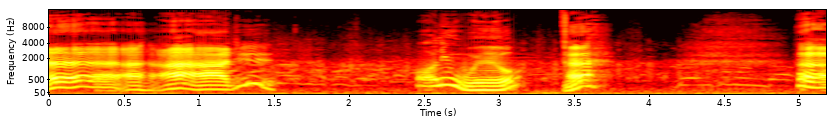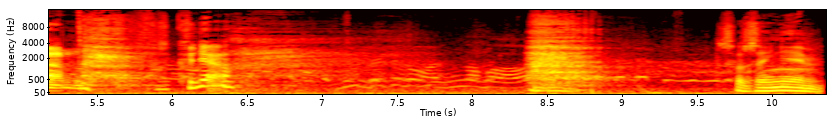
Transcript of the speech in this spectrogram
아, 아, 아니. 아니 왜요? 에? 아, 그냥 선생님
